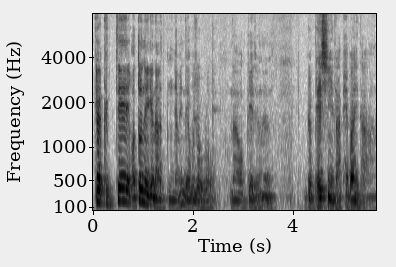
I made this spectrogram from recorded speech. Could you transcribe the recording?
그러니까 그때 어떤 얘기가 나왔냐면 내부적으로 나 업계에서는 그 배신이다 배반이다 음.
